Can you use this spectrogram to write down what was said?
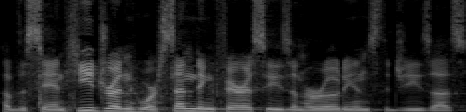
of the Sanhedrin who are sending Pharisees and Herodians to Jesus.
